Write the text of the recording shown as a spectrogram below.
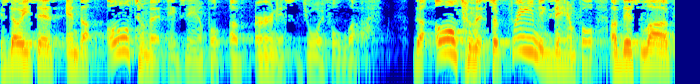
As though he says, and the ultimate example of earnest, joyful love. The ultimate, supreme example of this love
